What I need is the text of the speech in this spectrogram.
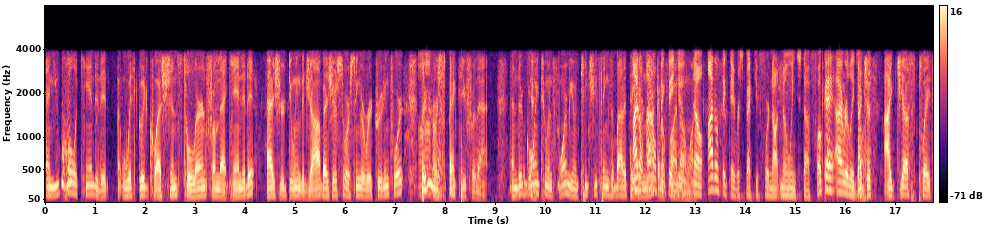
and you call a candidate with good questions to learn from that candidate as you're doing the job as you're sourcing or recruiting for it they're Uh-huh. going to respect you for that and they're Okay. going to inform you and teach you things about it that I you're don't. I not don't going think to they find do. online No, I don't think they respect you for not knowing stuff. Okay, I really don't. I just I just placed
